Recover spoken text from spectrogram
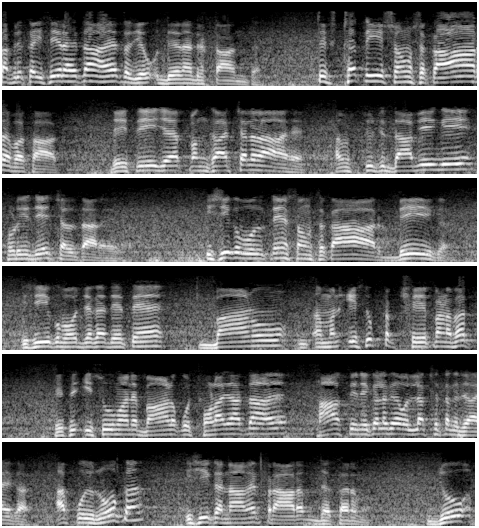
का फिर कैसे रहता है? तो ये देना दृष्टांत। तिष्ठति संस्कार बसात जैसे जब पंखा चल रहा है, हम स्विच दाबेंगे, थोड़ी देर चलता रहेगा। इसी को बोलते हैं संस्कार, बेग। इसी को बहुत जगह देते हैं, बाणु, मन इसु प्रक्षेपण जैसे इसु माने बाण को छोड़ा जाता है, हाथ से निकल गया और लक्ष्य तक जाएगा। अब कोई रोक, इसी का नाम है प्रारब्ध कर्म। जो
